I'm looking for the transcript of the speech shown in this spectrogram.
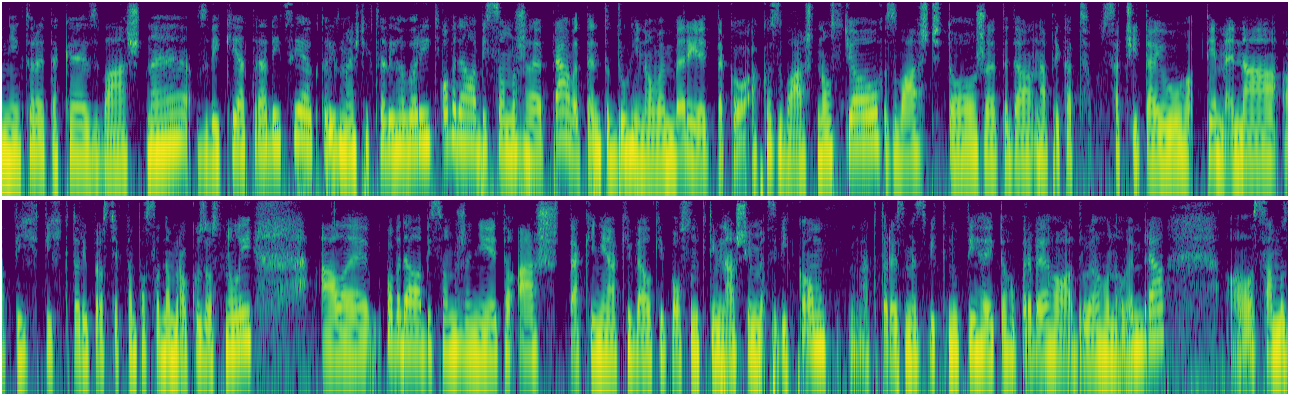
niektoré také zvláštne zvyky a tradície, o ktorých sme ešte chceli hovoriť? Povedala by som, že práve tento 2. november je takou ako zvláštnosťou, zvlášť to, že teda napríklad sa čítajú tie mená tých, tých, ktorí proste v tom poslednom roku zosnuli, ale povedala by som, že nie je to až taký nejaký veľký posun k tým našim zvykom, na ktoré sme zvyknutí hej toho 1. a 2. novembra. Samozrejme,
